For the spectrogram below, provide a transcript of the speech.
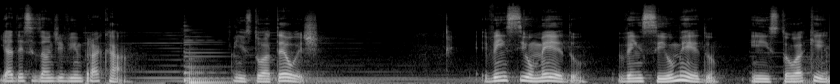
e a decisão de vir para cá. E estou até hoje. Venci o medo? Venci o medo e estou aqui.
